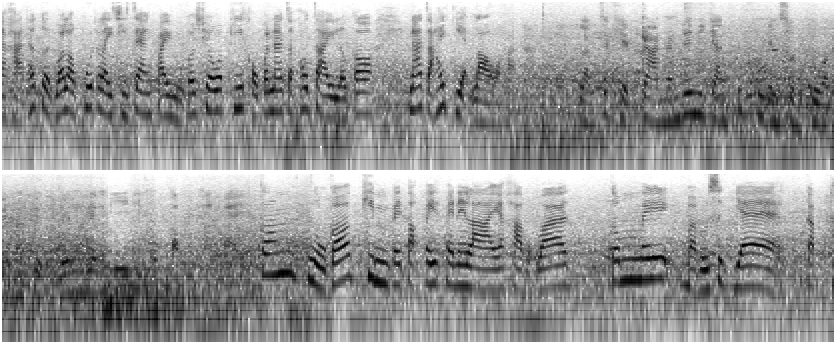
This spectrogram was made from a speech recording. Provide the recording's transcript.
อะค่ะ ถ้าเกิดว่าเราพูดอะไรชี้แจงไปหนูก็เชื่อว่าพี่เขาก็น่าจะเข้าใจแล้วก็น่าจะให้เกียรติเราอะค่ะ หลังจากเหตุการณ์นั้นได้มีการพูดคุยกันส่วนตัวไหมครับเกี่ยวกับเรื่องเรื่องที่ที่เขาตอบคำถามไป ก็หนูก็พิมพ์ไปต่อไปไปในไลน์อะค่ะ บอกว่าก็ไม่ได้แบบรู้สึกแย่กับค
